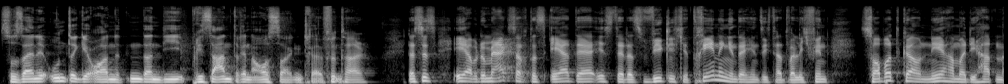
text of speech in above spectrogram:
so seine Untergeordneten dann die brisanteren Aussagen treffen. Total. Das ist, eh, aber du merkst auch, dass er der ist, der das wirkliche Training in der Hinsicht hat, weil ich finde, Sobotka und Nehammer, die hatten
